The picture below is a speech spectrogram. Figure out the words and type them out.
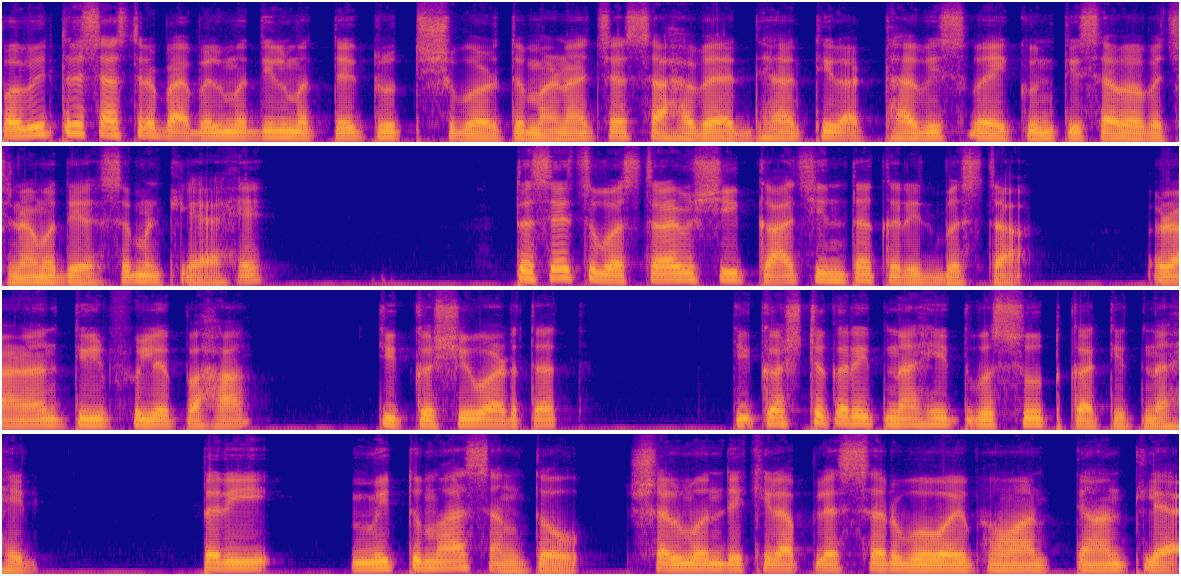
पवित्र शास्त्र बायबलमधील मत्तेकृत वर्तमानाच्या सहाव्या अध्यायातील अठ्ठावीस व एकोणतीसाव्या वचनामध्ये असं म्हटले आहे तसेच वस्त्राविषयी का चिंता करीत बसता? राणांतील फुले पहा ती कशी वाढतात? ती कष्ट करीत नाहीत व सूत कातीत नाहीत. तरी मी तुम्हा सांगतो शलमन देखील आपल्या सर्व वैभवांत त्यांतल्या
